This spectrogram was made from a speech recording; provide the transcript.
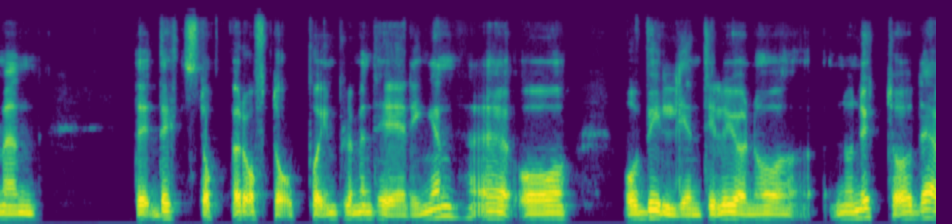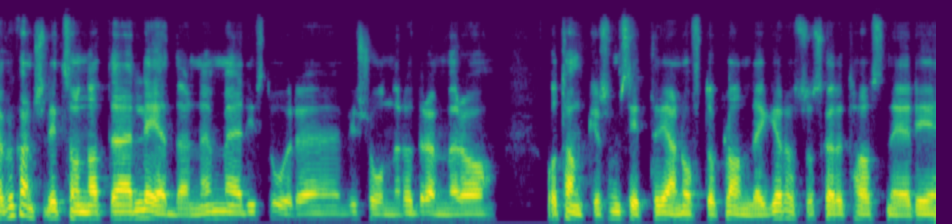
men det, det stopper ofte opp på implementeringen eh, og, og, viljen til å gjøre noe, noe, nytt. Og Det er vel kanskje litt sånn at det er lederne med de store visjoner og drømmer og, og, tanker som sitter gjerne ofte og planlegger, og så skal det tas ned i,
